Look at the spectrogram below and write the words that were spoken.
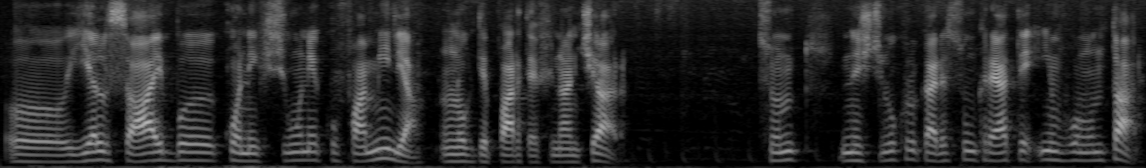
uh, el să aibă conexiune cu familia în loc de partea financiară. Sunt niște lucruri care sunt create involuntar.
